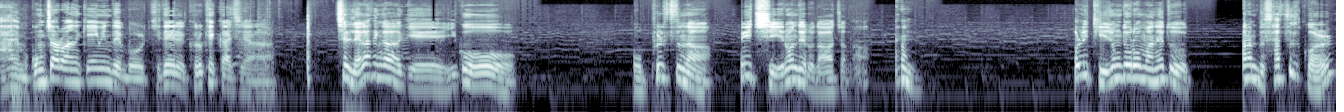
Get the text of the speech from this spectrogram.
아 뭐 공짜로 하는 게임인데 뭘 기대를 그렇게까지야 사실 내가 생각하기에 이거 뭐 플스나 스위치 이런 데로 나왔잖아. 퀄리티 이 정도로만 해도 사람들 샀을걸?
